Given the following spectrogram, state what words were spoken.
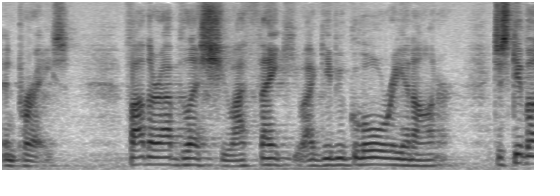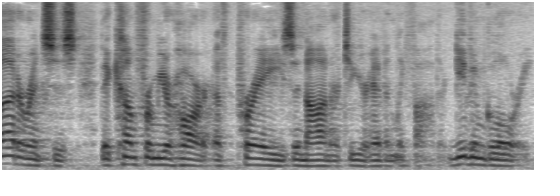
and praise. Father, I bless you. I thank you. I give you glory and honor. Just give utterances that come from your heart of praise and honor to your Heavenly Father. Give Him glory.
